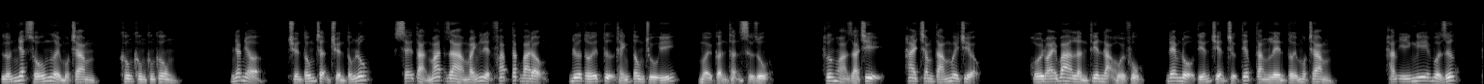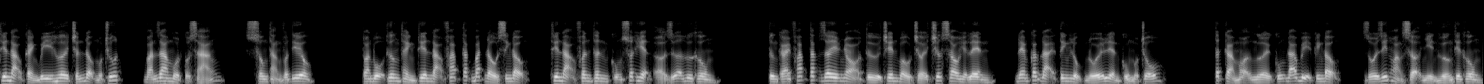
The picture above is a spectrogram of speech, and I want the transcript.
lớn nhất số người 100, không không không không. Nhắc nhở, truyền tống trận truyền tống lúc, sẽ tản mát ra mãnh liệt pháp tắc ba động đưa tới tự thánh tông chú ý mời cẩn thận sử dụng hương hỏa giá trị hai trăm tám mươi triệu hối đoái ba lần thiên đạo hồi phục đem độ tiến triển trực tiếp tăng lên tới một trăm hắn ý nghĩ vừa dứt, thiên đạo cảnh bi hơi chấn động một chút, bắn ra một cổ sáng, sông thẳng vân tiêu. Toàn bộ thương thành thiên đạo pháp tắc bắt đầu sinh động, thiên đạo phân thân cũng xuất hiện ở giữa hư không. Từng cái pháp tắc dây nhỏ từ trên bầu trời trước sau hiện lên, đem các đại tinh lục nối liền cùng một chỗ. Tất cả mọi người cũng đã bị kinh động rồi rít hoảng sợ nhìn hướng thiên không.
